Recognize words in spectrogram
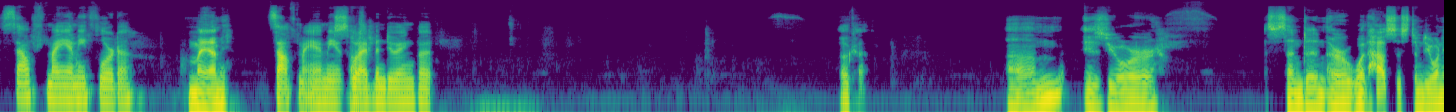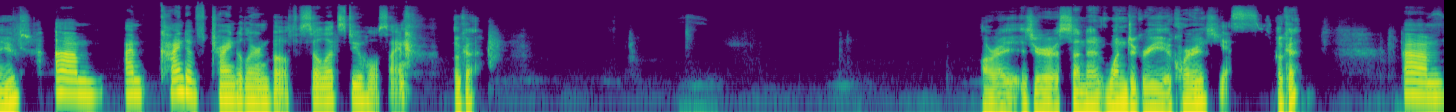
South Miami, Florida. miami South Miami is what I've been doing, but Okay. um is your ascendant or what house system do you want to use um I'm kind of trying to learn both. So let's do whole sign. Okay. All right is your ascendant one degree aquarius yes. Okay. Um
